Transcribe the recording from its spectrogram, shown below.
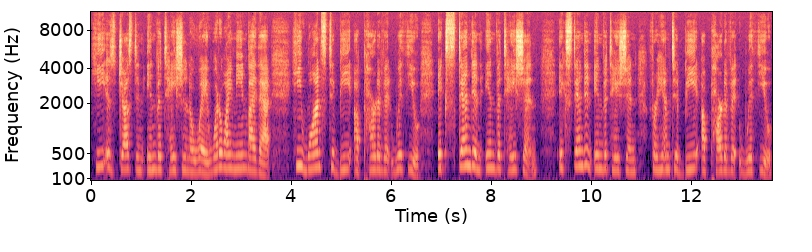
he is just an invitation away. What do I mean by that? He wants to be a part of it with you. Extend an invitation. Extend an invitation for him to be a part of it with you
